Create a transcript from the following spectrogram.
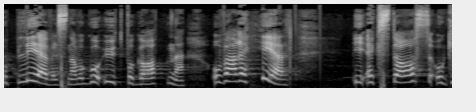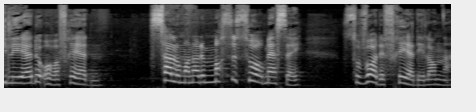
opplevelsen av å gå ut på gatene og være helt i ekstase og glede over freden. Selv om man hadde masse sår med seg, så var det fred i landet.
